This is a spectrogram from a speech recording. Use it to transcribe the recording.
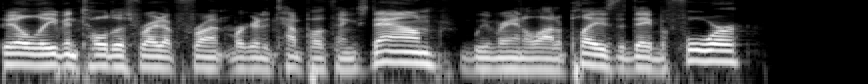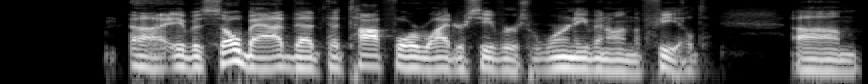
Bill even told us right up front we're going to tempo things down. We ran a lot of plays the day before. Uh, it was so bad that the top four wide receivers weren't even on the field. Um,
